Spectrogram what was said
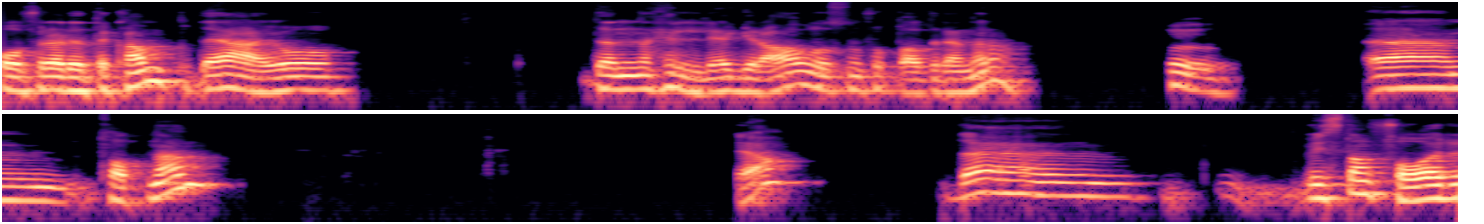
Overfører det til kamp, det er jo den hellige gral hos en fotballtrener. da. Mm. Um, Tottenham Ja. Det Hvis han får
